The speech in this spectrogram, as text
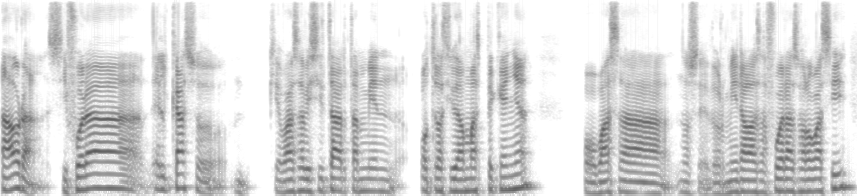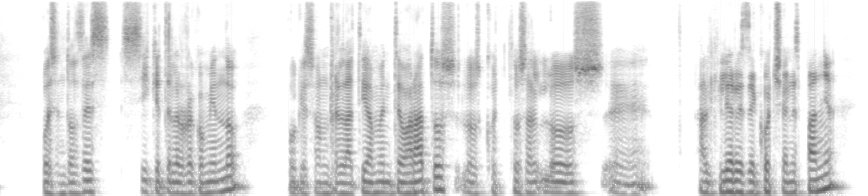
Ahora, si fuera el caso que vas a visitar también otra ciudad más pequeña o vas a, no sé, dormir a las afueras o algo así, pues entonces sí que te lo recomiendo porque son relativamente baratos los, los, eh, alquileres de coche en España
